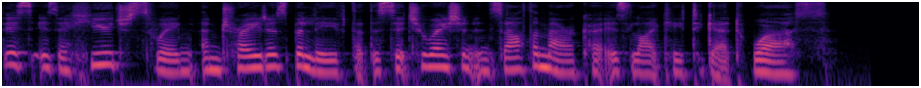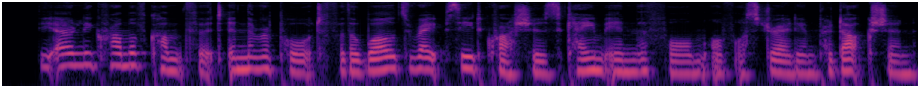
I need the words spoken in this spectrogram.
This is a huge swing, and traders believe that the situation in South America is likely to get worse. The only crumb of comfort in the report for the world's rapeseed crushers came in the form of Australian production,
